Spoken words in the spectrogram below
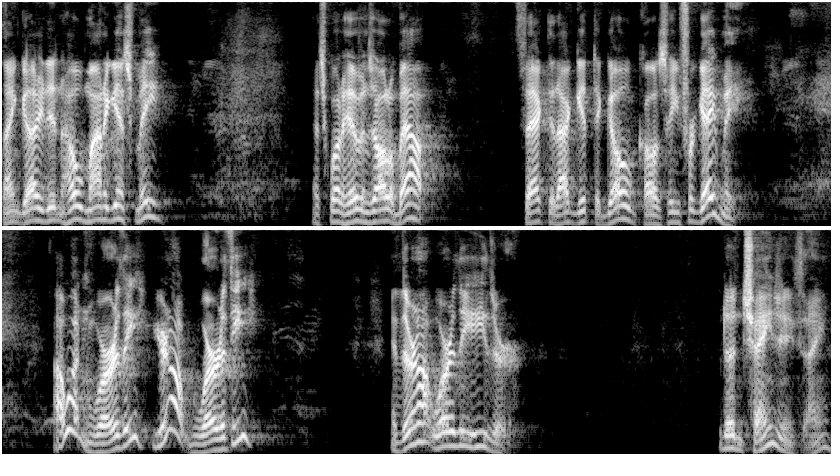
Thank God he didn't hold mine against me. That's what heaven's all about. The fact that I get to go because he forgave me. I wasn't worthy. You're not worthy. And they're not worthy either. It doesn't change anything.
